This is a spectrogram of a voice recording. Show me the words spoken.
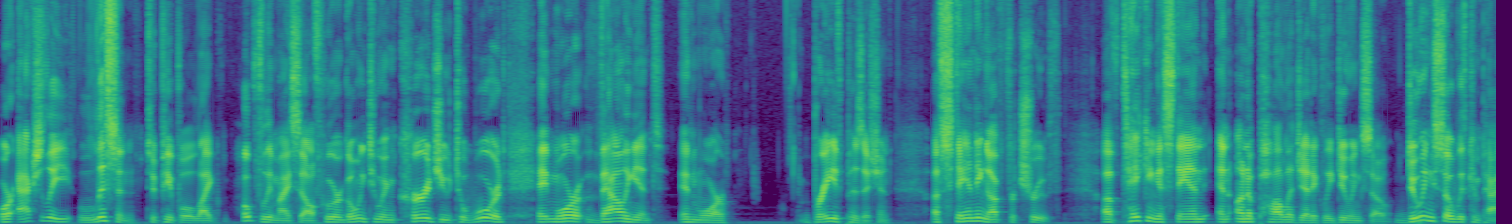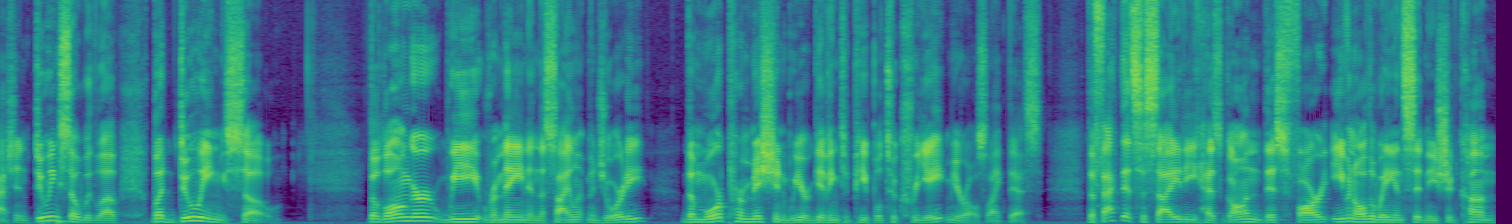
Or actually listen to people like, hopefully, myself, who are going to encourage you toward a more valiant and more brave position of standing up for truth, of taking a stand and unapologetically doing so, doing so with compassion, doing so with love, but doing so. The longer we remain in the silent majority, the more permission we are giving to people to create murals like this. The fact that society has gone this far, even all the way in Sydney, should come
